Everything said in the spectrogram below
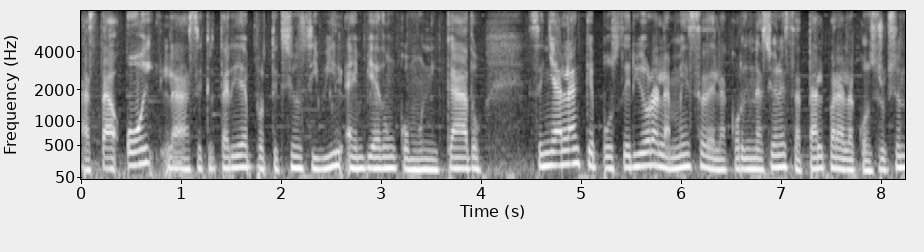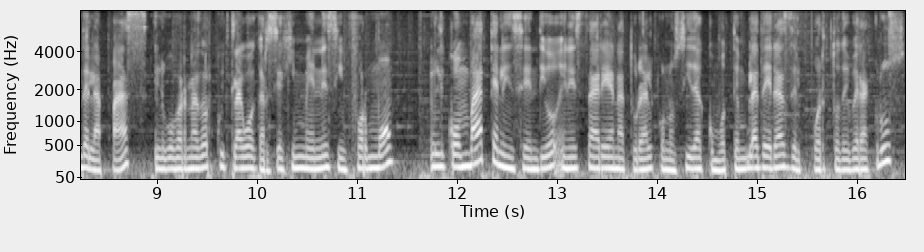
Hasta hoy la Secretaría de Protección Civil ha enviado un comunicado. Señalan que posterior a la mesa de la Coordinación Estatal para la Construcción de la Paz, el gobernador Cuitlagua García Jiménez informó el combate al incendio en esta área natural conocida como Tembladeras del puerto de Veracruz.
